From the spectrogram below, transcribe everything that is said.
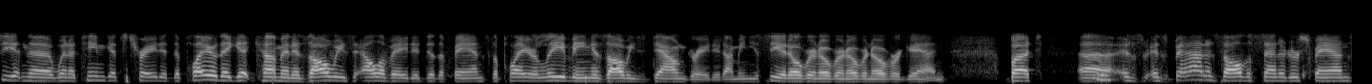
see it in the when a team gets traded, the player they get coming is always elevated to the fans. The player leaving is always downgraded. I mean, you see it over and over and over and over again. But uh, as as bad as all the Senators fans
